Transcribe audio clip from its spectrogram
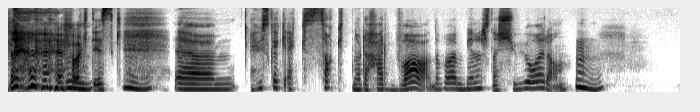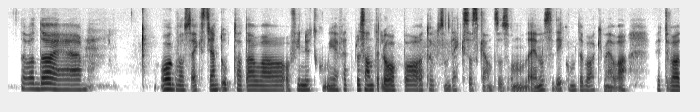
faktisk. Um, jeg husker ikke eksakt når det her var. Det var i begynnelsen av 20-årene. Mhm. Det var da jeg òg var så ekstremt opptatt av å, finne ut hvor mye fettprosent det lå på, og tok sånn Dexascans og sånn. Det eneste de kom tilbake med, var Vet du hva,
